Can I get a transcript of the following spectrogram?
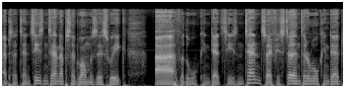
episode 10, season 10, episode 1 was this week uh, for The Walking Dead season 10. So if you're still into The Walking Dead,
